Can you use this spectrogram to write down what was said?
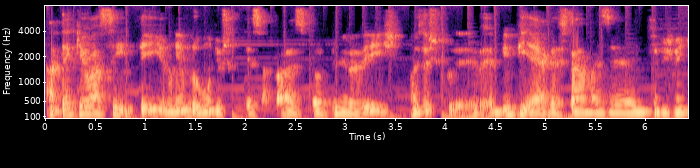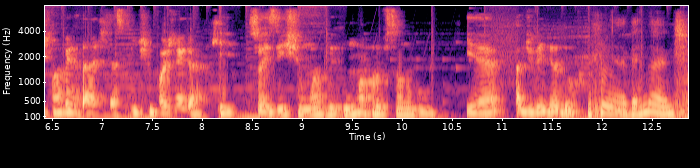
Até que eu aceitei, eu não lembro onde eu escutei essa frase pela primeira vez, mas eu, é bem piegas, tá? Mas é infelizmente uma verdade dessa que a gente não pode negar, que só existe uma, uma profissão no mundo, que é a de vendedor. É verdade.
